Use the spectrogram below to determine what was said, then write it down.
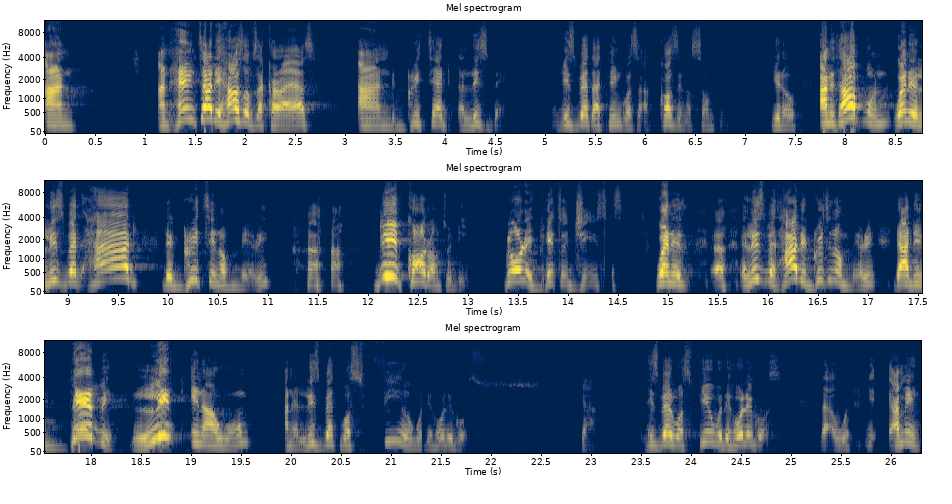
and, and entered the house of Zacharias and greeted Elizabeth. Elizabeth, I think, was a cousin or something. You know, and it happened when Elizabeth heard the greeting of Mary, deep called unto deep. Glory be to Jesus. When uh, Elizabeth heard the greeting of Mary, that the baby leaped in her womb, and Elizabeth was filled with the Holy Ghost. Yeah, Elizabeth was filled with the Holy Ghost. That, I mean,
